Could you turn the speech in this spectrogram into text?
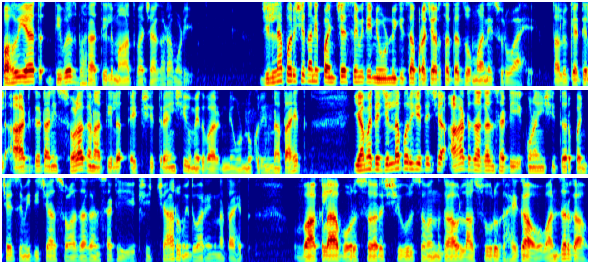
पाहूयात दिवसभरातील महत्त्वाच्या घडामोडी. जिल्हा परिषद आणि पंचायत समिती निवडणुकीचा प्रचार सध्या जोमाने सुरू आहे. तालुक्यातील आठ गट आणि सोळा गणातील एकशे त्र्याऐंशी उमेदवार निवडणूक रिंगणात आहेत. यामध्ये जिल्हा परिषदेच्या आठ जागांसाठी एकोणऐंशी तर पंचायत समितीच्या सोळा जागांसाठी एकशे चार उमेदवार रिंगणात आहेत. वाकला बोरसर शिऊर सवंदगाव लासूर घायगाव वांजरगाव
